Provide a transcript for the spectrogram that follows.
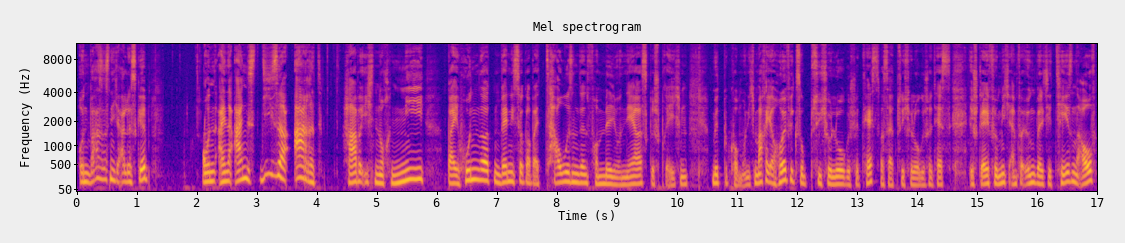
und was es nicht alles gibt. Und eine Angst dieser Art habe ich noch nie bei Hunderten, wenn nicht sogar bei Tausenden von Millionärsgesprächen mitbekommen. Und ich mache ja häufig so psychologische Tests. Was heißt psychologische Tests? Ich stelle für mich einfach irgendwelche Thesen auf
